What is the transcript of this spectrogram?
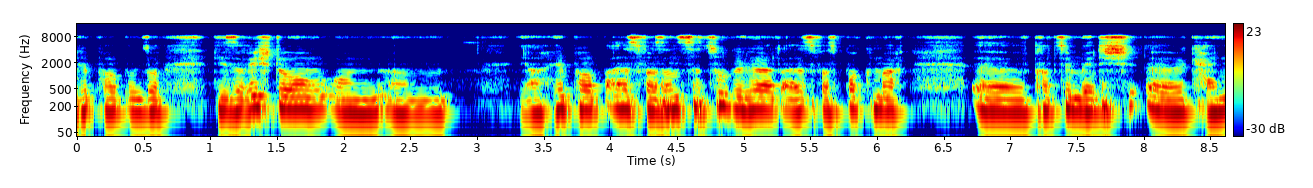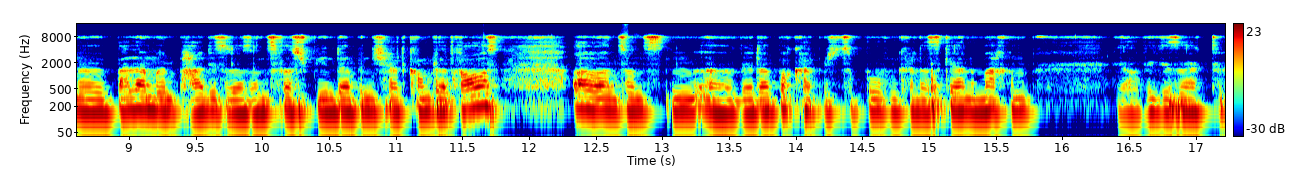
Hip-Hop und so diese Richtung und ähm, ja, Hip-Hop, alles was sonst dazugehört, alles was Bock macht. Äh, trotzdem werde ich äh, keine Ballermann-Partys oder sonst was spielen, da bin ich halt komplett raus. Aber ansonsten, äh, wer da Bock hat, mich zu buchen, kann das gerne machen. Ja, wie gesagt,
